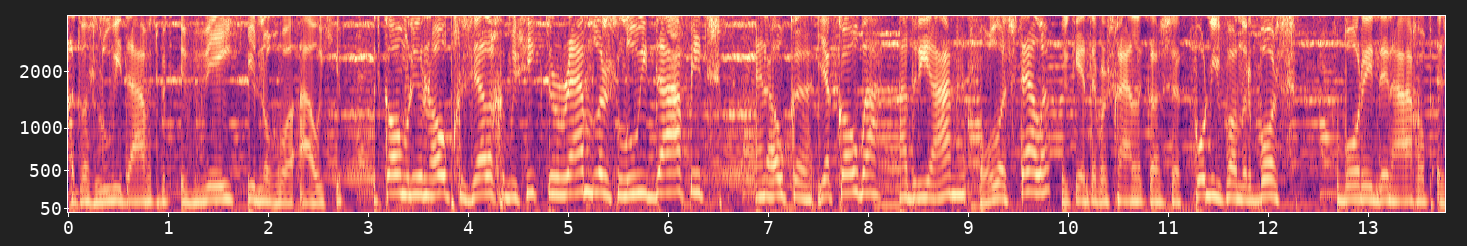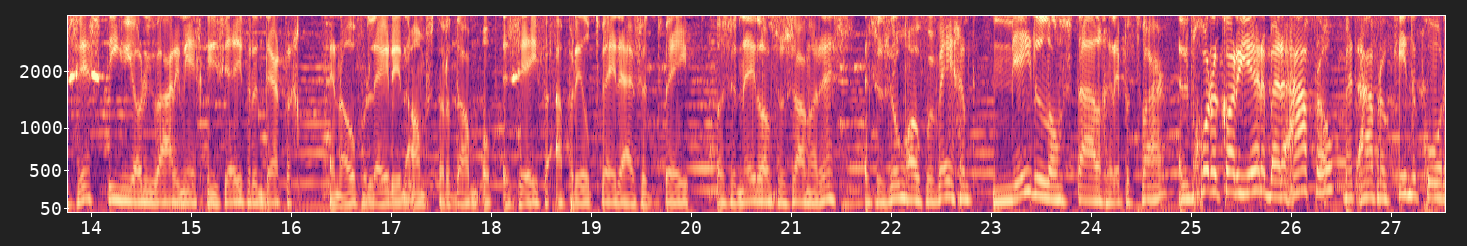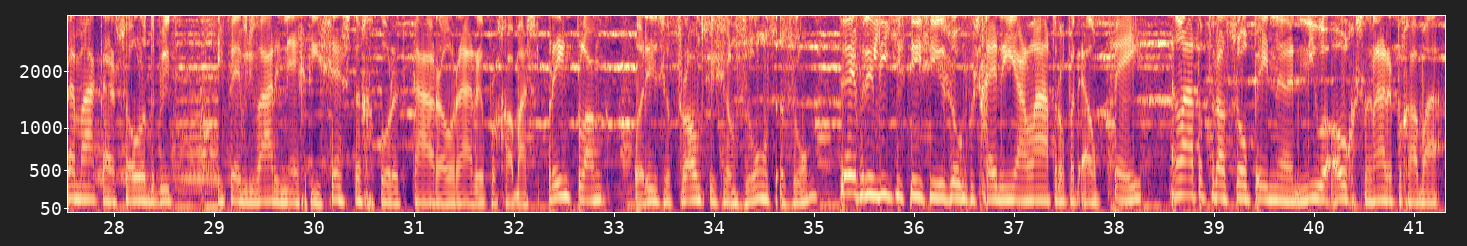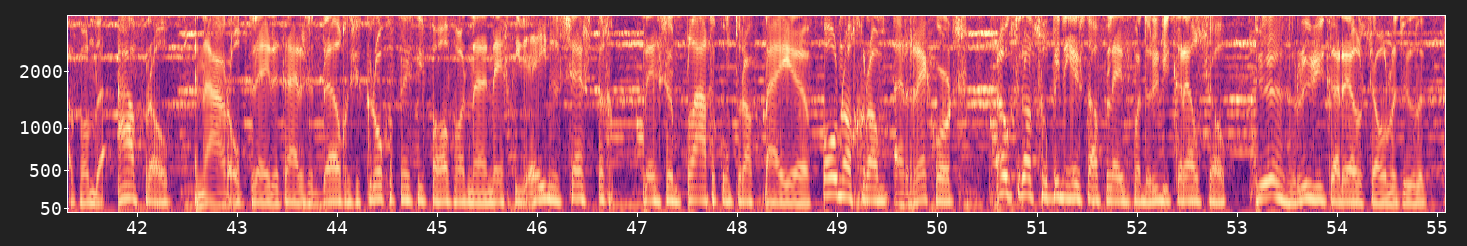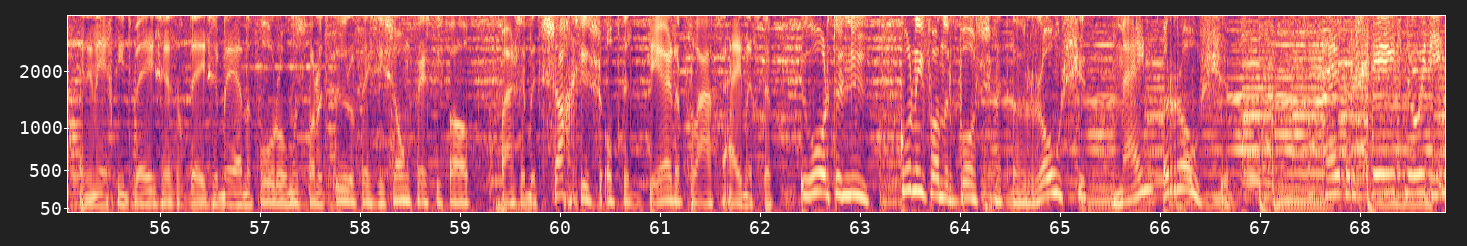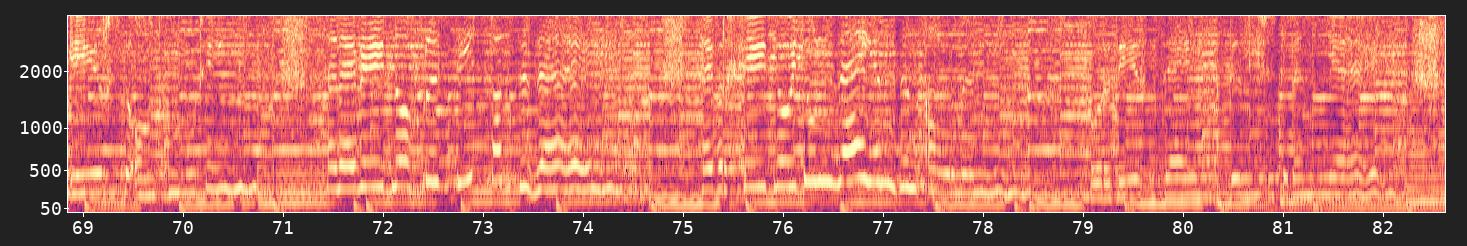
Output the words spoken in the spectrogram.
Het was Louis Davids met Weet je nog wel oudje. Het komen nu een hoop gezellige muziek. De Ramblers, Louis Davids. En ook eh, Jacoba, Adriane, Holle Stelle. U kent haar waarschijnlijk als eh, Connie van der Bos. Geboren in Den Haag op 16 januari 1937 en overleden in Amsterdam op 7 april 2002... was een Nederlandse zangeres. En ze zong overwegend Nederlandstalig repertoire. En ze begon haar carrière bij de AVRO met AVRO Kinderkoor... en maakte haar solo-debuut in februari 1960 voor het KRO radioprogramma Springplank... waarin ze Franse chansons zong. Twee van die liedjes die ze hier zong verschenen een jaar later op een LP... En later trad ze op in uh, Nieuwe Oogst, radioprogramma van de AVRO. En na haar optreden tijdens het Belgische Krokkenfestival van uh, 1961... kreeg ze een platencontract bij Phonogram Records. Ook trad ze op in de eerste aflevering van de Rudy Karel Show. De Rudy Karel Show natuurlijk. En in 1962 deed ze mee aan de voorrondes van het Eurovisie Songfestival... waar ze met zachtjes op de derde plaats eindigde. U hoort er nu Connie van der Bos met een roosje, mijn roosje. Hij vergeet nooit die eerste ontmoeting. En hij weet nog precies wat ze zei. Hij vergeet nooit toen zij in zijn armen. Voor het eerst zei, de liefste ben jij.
